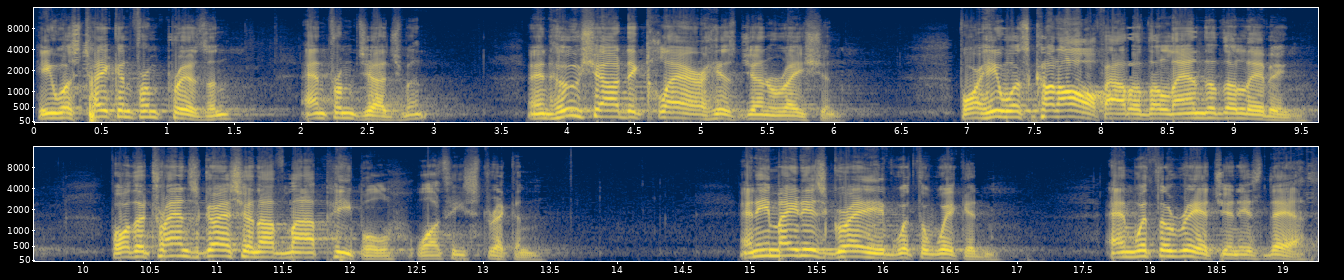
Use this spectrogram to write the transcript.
He was taken from prison and from judgment, and who shall declare his generation? For he was cut off out of the land of the living. For the transgression of my people was he stricken. And he made his grave with the wicked, and with the rich in his death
